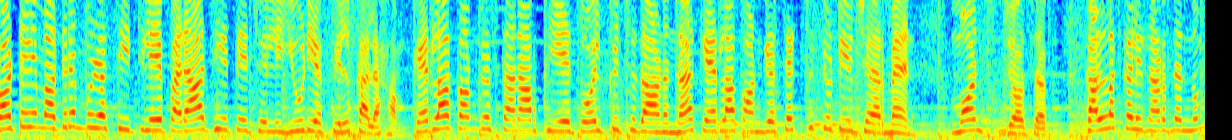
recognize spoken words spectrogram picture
കോട്ടയം മധുരമ്പുഴ സീറ്റിലെ പരാജയത്തെ ചൊല്ലി യു ഡി എഫിൽ കലഹം. കേരള കോൺഗ്രസ് സ്ഥാനാർത്ഥിയെ തോൽപ്പിച്ചതാണെന്ന് കേരള കോൺഗ്രസ് എക്സിക്യൂട്ടീവ് ചെയർമാൻ മോൻസ് ജോസഫ്. കള്ളക്കളി നടന്നെന്നും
